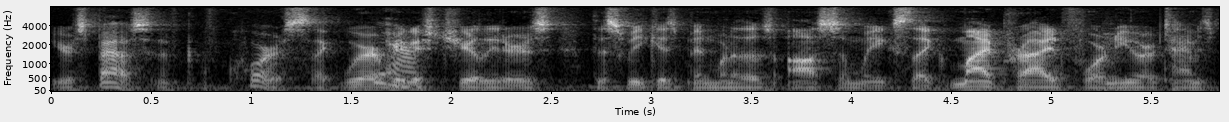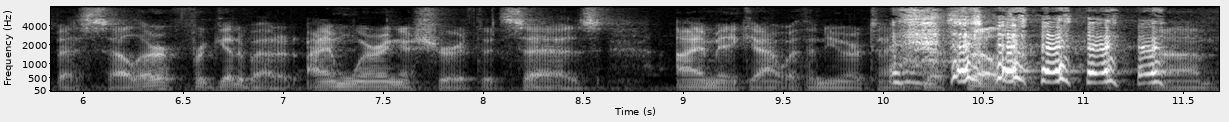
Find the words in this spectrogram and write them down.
your spouse. And of, course, like we're our Yeah. biggest cheerleaders. This week has been one of those awesome weeks. Like my pride for New York Times bestseller, forget about it. I'm wearing a shirt that says, I make out with a New York Times bestseller. um,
